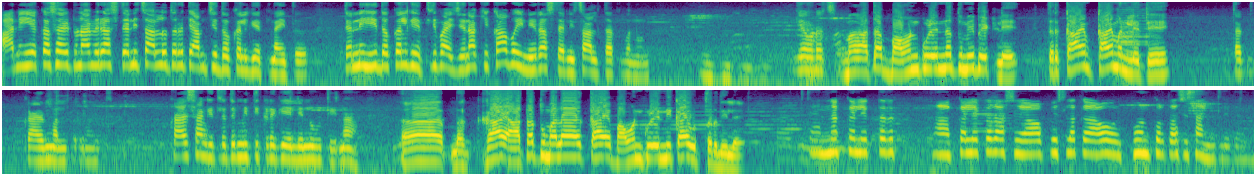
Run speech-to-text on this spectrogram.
आणि एका साईडून आम्ही रस्त्याने चाललो तर ते आमची दखल घेत नाहीत. त्यांनी ही दखल घेतली पाहिजे ना की का बहिणी रस्त्याने चालतात म्हणून? एवढंच. मग आता बावनकुळेंना तुम्ही भेटले तर काय काय म्हणले ते? आता काय मला तर माहिती काय सांगितलं ते? मी तिकडे गेले नव्हते ना. अ, काय आता तुम्हाला काय बावनकुळेंनी काय उत्तर दिलंय? त्यांना कलेक्टर हा कलेक्टर असे ऑफिसला का फोन करतो असे सांगितले त्यांना.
